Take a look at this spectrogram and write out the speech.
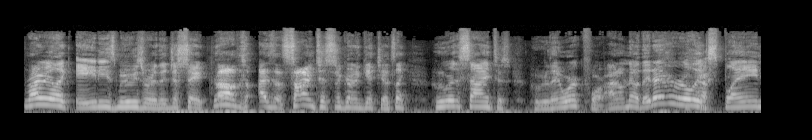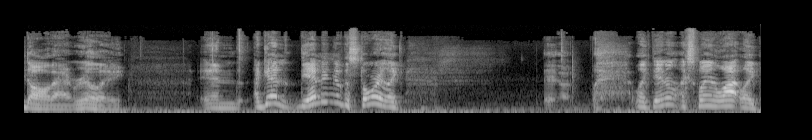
remind me of like '80s movies where they just say, "No, the, the scientists are going to get you." It's like, who are the scientists? Who do they work for? I don't know. They never really explained all that really. And again, the ending of the story, like, eh, like they don't explain a lot. Like,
